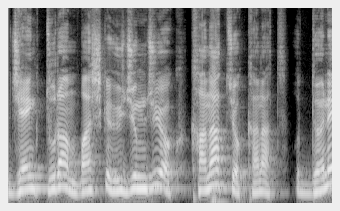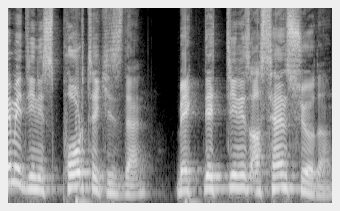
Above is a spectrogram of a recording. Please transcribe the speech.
Cenk Duran başka hücumcu yok. Kanat yok kanat. Dönemediğiniz Portekiz'den, beklettiğiniz Asensio'dan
